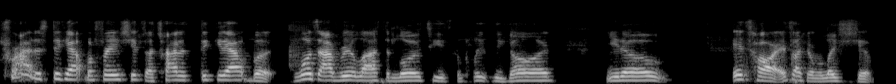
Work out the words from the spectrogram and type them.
try to stick out my friendships. I try to stick it out, but once I realized the loyalty is completely gone, you know, it's hard. It's like a relationship.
